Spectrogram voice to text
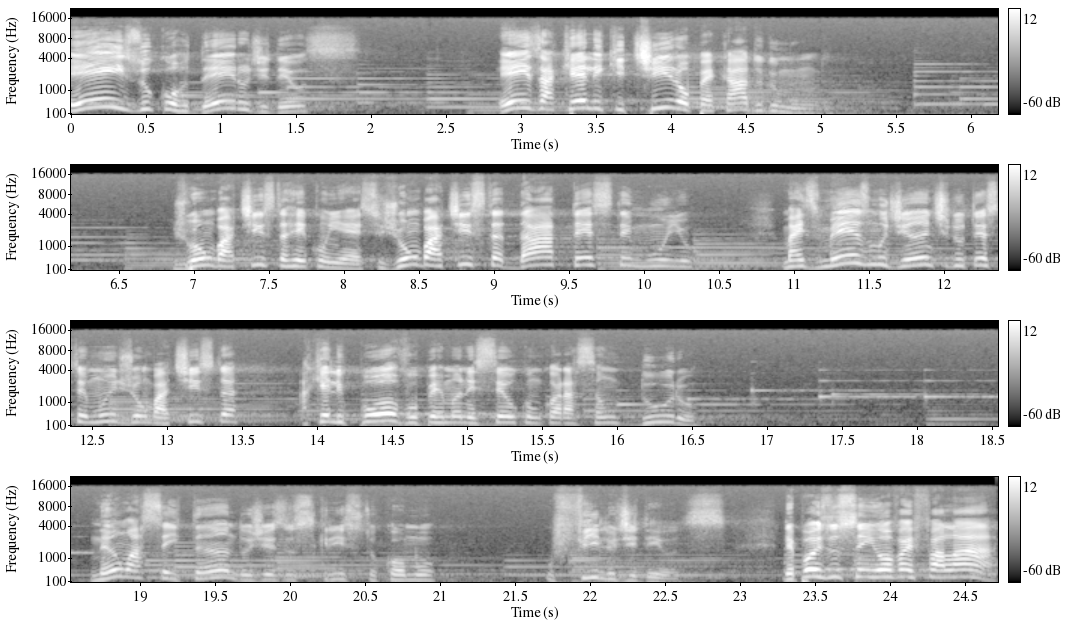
Eis o Cordeiro de Deus. Eis aquele que tira o pecado do mundo. João Batista reconhece, João Batista dá testemunho, mas mesmo diante do testemunho de João Batista, aquele povo permaneceu com o coração duro, não aceitando Jesus Cristo como o Filho de Deus. Depois o Senhor vai falar:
